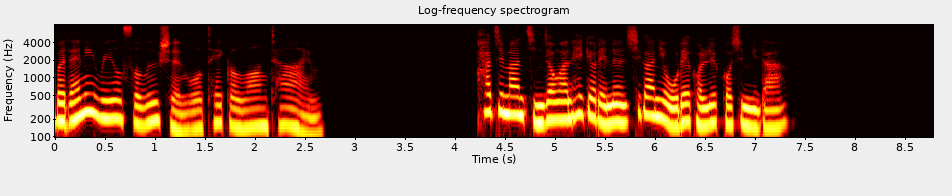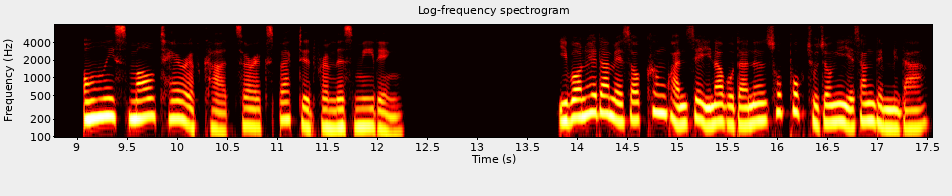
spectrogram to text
But any real solution will take a long time. 하지만 진정한 해결에는 시간이 오래 걸릴 것입니다. Only small tariff cuts are expected from this meeting. 이번 회담에서 큰 관세 인하보다는 소폭 조정이 예상됩니다.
